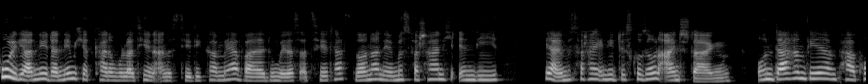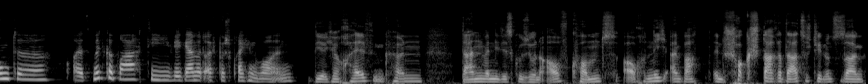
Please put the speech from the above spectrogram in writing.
cool, ja, nee, dann nehme ich jetzt keine volatilen Anästhetika mehr, weil du mir das erzählt hast, sondern ihr müsst wahrscheinlich in die ja, ihr müsst wahrscheinlich in die Diskussion einsteigen. Und da haben wir ein paar Punkte jetzt mitgebracht, die wir gerne mit euch besprechen wollen. Die euch auch helfen können, dann, wenn die Diskussion aufkommt, auch nicht einfach in Schockstarre dazustehen und zu sagen,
